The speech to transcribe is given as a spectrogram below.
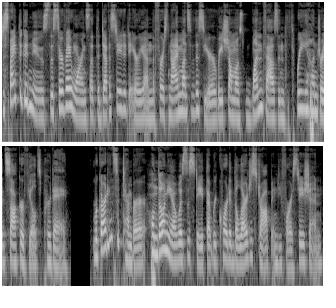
Despite the good news, the survey warns that the devastated area in the first nine months of this year reached almost 1,300 soccer fields per day. Regarding September, Rondônia was the state that recorded the largest drop in deforestation.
